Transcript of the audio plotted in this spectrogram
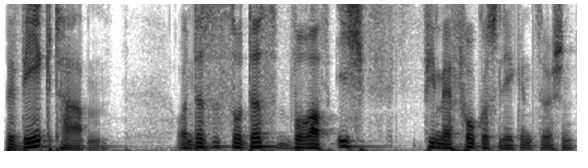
bewegt haben. Und das ist so das, worauf ich viel mehr Fokus lege inzwischen.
